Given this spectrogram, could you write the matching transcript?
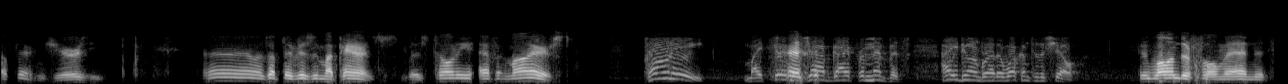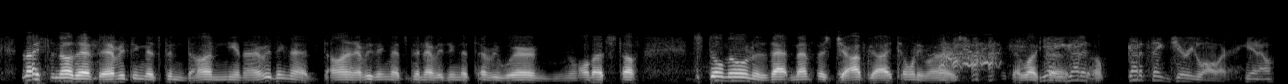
up there in Jersey. Uh, I was up there visiting my parents. There's Tony Effin Myers. Tony, my favorite job guy from Memphis. How you doing, brother? Welcome to the show. Wonderful, man. Nice to know that after everything that's been done, you know, everything that's done, everything that's been everything that's everywhere and all that stuff, still known as that Memphis job guy, Tony Myers. I like yeah, that. you gotta so. gotta thank Jerry Lawler. You know,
